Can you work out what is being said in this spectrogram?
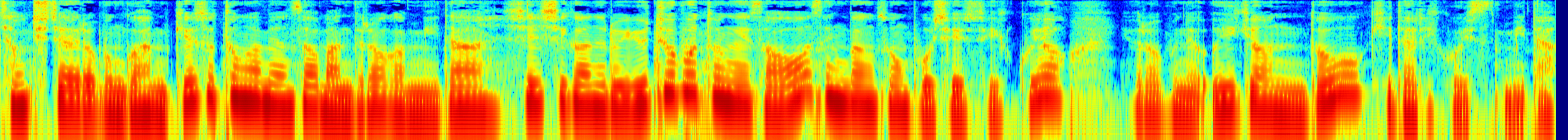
청취자 여러분과 함께 소통하면서 만들어갑니다. 실시간으로 유튜브 통해서 생방송 보실 수 있고요. 여러분의 의견도 기다리고 있습니다.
